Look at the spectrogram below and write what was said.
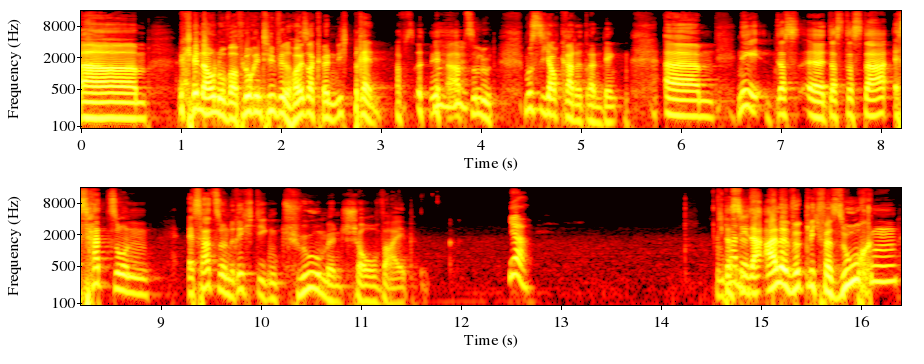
Ähm, genau, Nova. Florentin will, Häuser können nicht brennen. Abs ja, absolut. Musste ich auch gerade dran denken. Ähm, nee, das, äh, das, das da, es hat so ein, es hat so einen richtigen Truman-Show-Vibe. Ja, Und dass sie da alle wirklich versuchen,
